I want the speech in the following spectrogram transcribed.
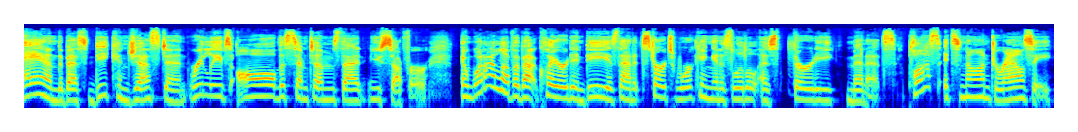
and the best decongestant relieves all the symptoms that you suffer. And what I love about Claritin D is that it starts working in as little as 30 minutes. Plus, it's non drowsy,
